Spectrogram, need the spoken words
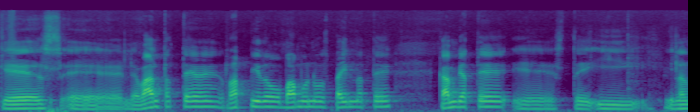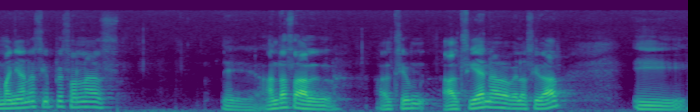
que es eh, levántate rápido, vámonos, peínate, cámbiate, este, y, las mañanas siempre son las, eh, andas al, al, 100, a la velocidad, y,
